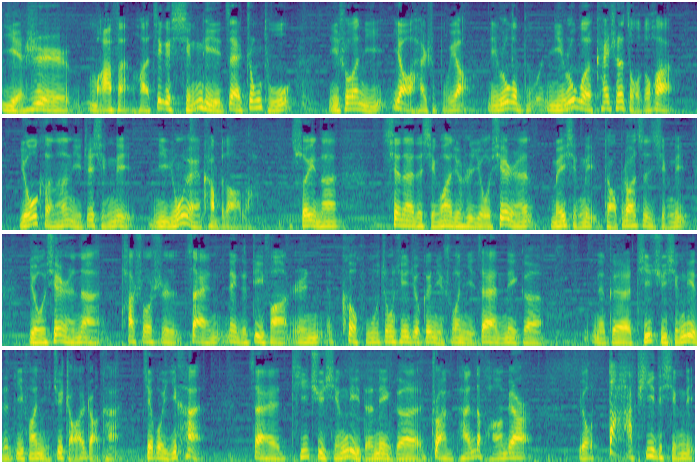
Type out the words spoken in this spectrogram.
也是麻烦哈。这个行李在中途，你说你要还是不要？你如果不，你如果开车走的话，有可能你这行李你永远看不到了。所以呢，现在的情况就是有些人没行李，找不着自己行李；有些人呢，他说是在那个地方，人客服务中心就跟你说，你在那个那个提取行李的地方，你去找一找看。结果一看，在提取行李的那个转盘的旁边，有大批的行李，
